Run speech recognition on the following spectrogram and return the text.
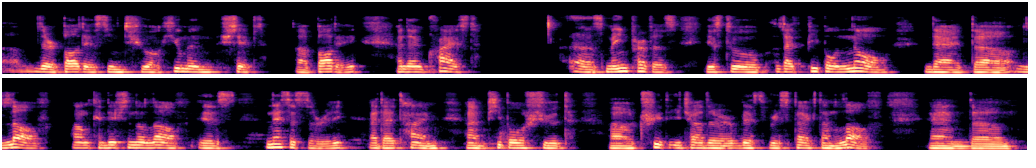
um, their bodies into a human-shaped uh, body. And then Christ's uh, main purpose is to let people know that uh, love, unconditional love, is necessary at that time, and people should uh, treat each other with respect and love. And um,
